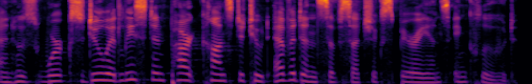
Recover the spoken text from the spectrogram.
and whose works do, at least in part, constitute evidence of such experience, include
